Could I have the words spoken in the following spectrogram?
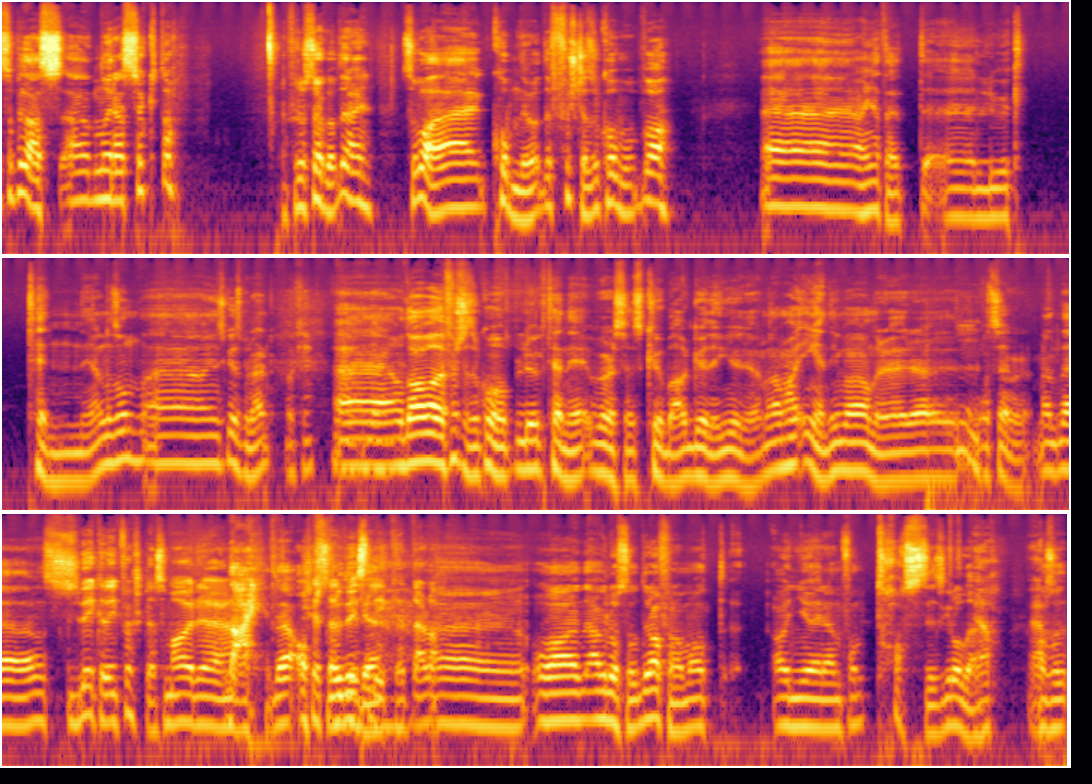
så jeg, eh, Når jeg søkte, da for å søke opp det der, så var det, kom det jo Det første som kom opp, var eh, Han heter et, eh, Luke Tenny eller noe sånt, eh, skuespilleren. Ok. Eh, og da var det første som kom opp Luke Tenny versus Cuba Gooding jr. Men de har ingenting med hverandre å gjøre. Mm. whatsoever. Men det, det var Du er ikke den første som har eh, Nei, det er absolutt ikke. der. Eh, og jeg vil også dra fram at han gjør en fantastisk rolle. Ja, ja. Altså,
